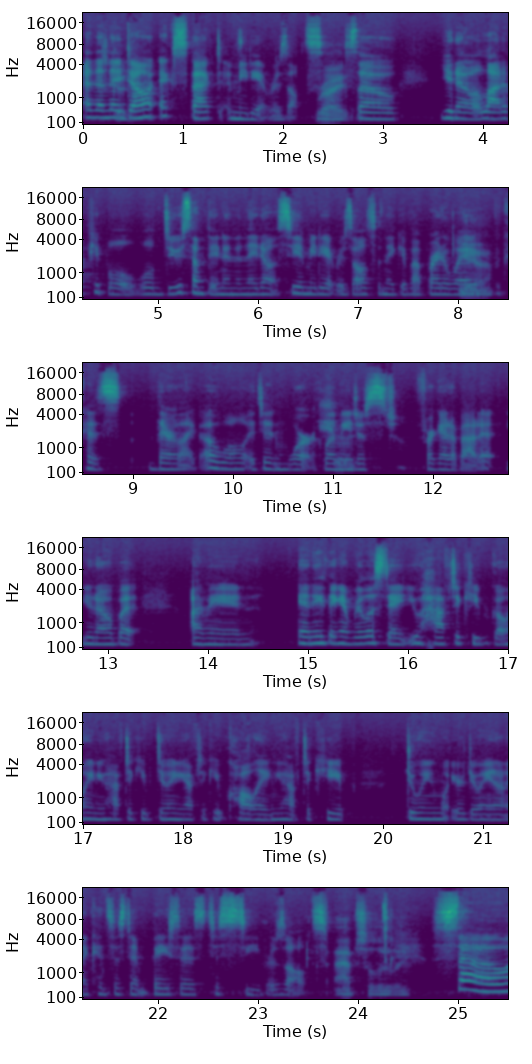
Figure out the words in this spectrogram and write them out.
And then That's they good. don't expect immediate results. Right. So, you know, a lot of people will do something and then they don't see immediate results and they give up right away Yeah. because they're like, oh, well, it didn't work. Let me just forget about it, you know? But I mean, anything in real estate, you have to keep going. You have to keep doing. You have to keep calling. You have to keep doing what you're doing on a consistent basis to see results. Absolutely. So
